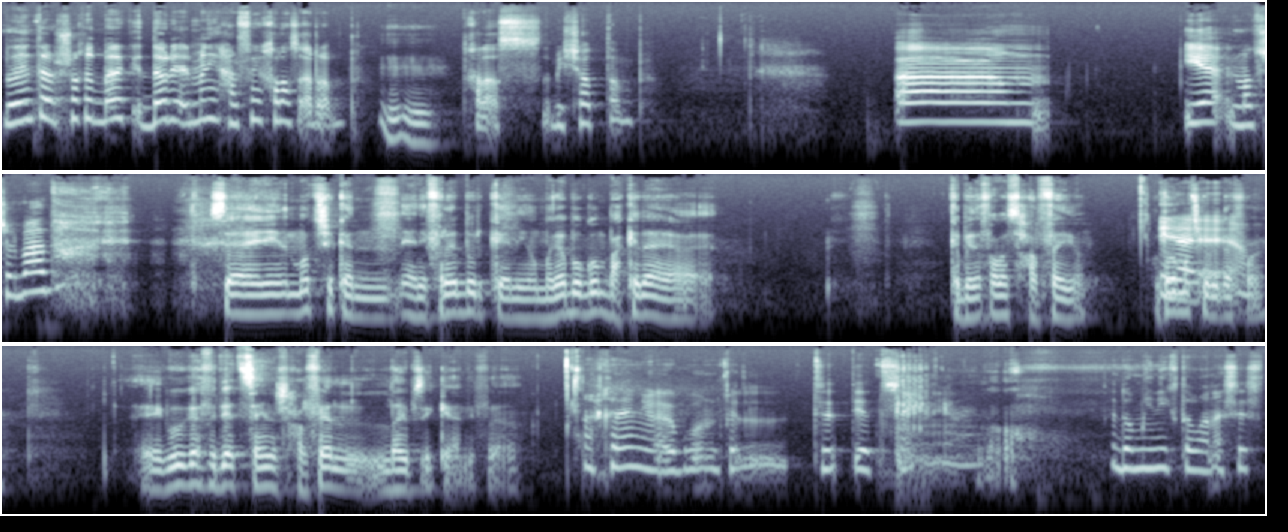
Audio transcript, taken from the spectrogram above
لو أنت مش واخد بالك الدوري الألماني حرفيا خلاص قرب. خلاص بيشطب. آم... yeah الماتش اللي بعده. بس يعني الماتش كان يعني فرايبورج يعني هم جابوا جون بعد كده كان بيدافع بس حرفيا. وطول الماتش كان بيدافع جول جه في الدقيقة 90 مش حرفيا لايبزيج يعني ف خليني يجيبون في الدقيقة 90 يعني. دومينيك طبعا assist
